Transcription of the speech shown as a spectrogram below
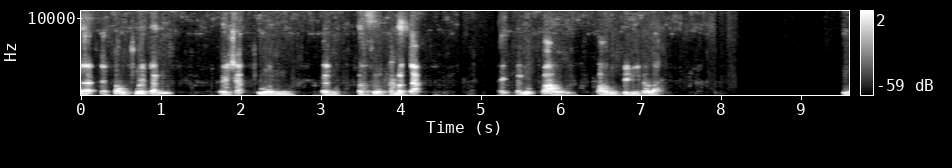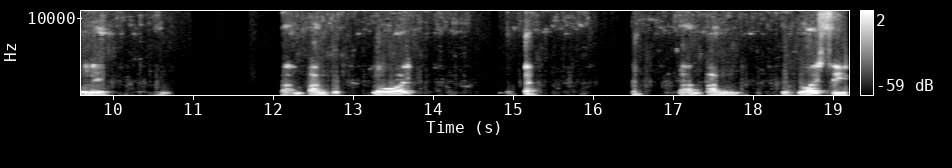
และจะต้องช่วยกันไปชักชวนกันประสบธรรมจักรให้บรรลุเป้าเป้าปีนี้เท่าไหร่ ตัวเลขสามพันหกร้อยสามพันหกร้อยสี่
